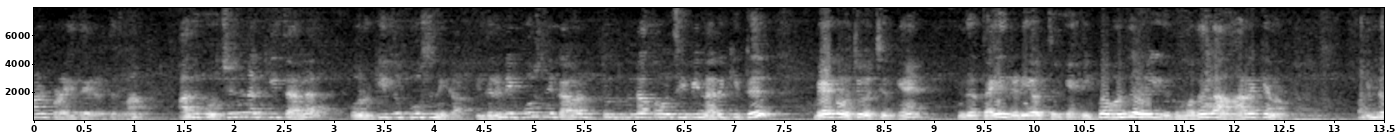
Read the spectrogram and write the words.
நாள் பழைய தயிர் எடுத்துக்கலாம். அதுக்கு ஒரு சின்ன கீத்தால ஒரு கீத்து பூசணிக்காய். இது ரெண்டையும் பூசணிக்காவை துண்டு துண்டா தோல் சீவி நறுக்கிட்டு வேக வச்சு வச்சிருக்கேன். இந்த தயிர் ரெடியாக வச்சுருக்கேன். இப்போ வந்து இதுக்கு முதல்ல அரைக்கணும். இந்த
